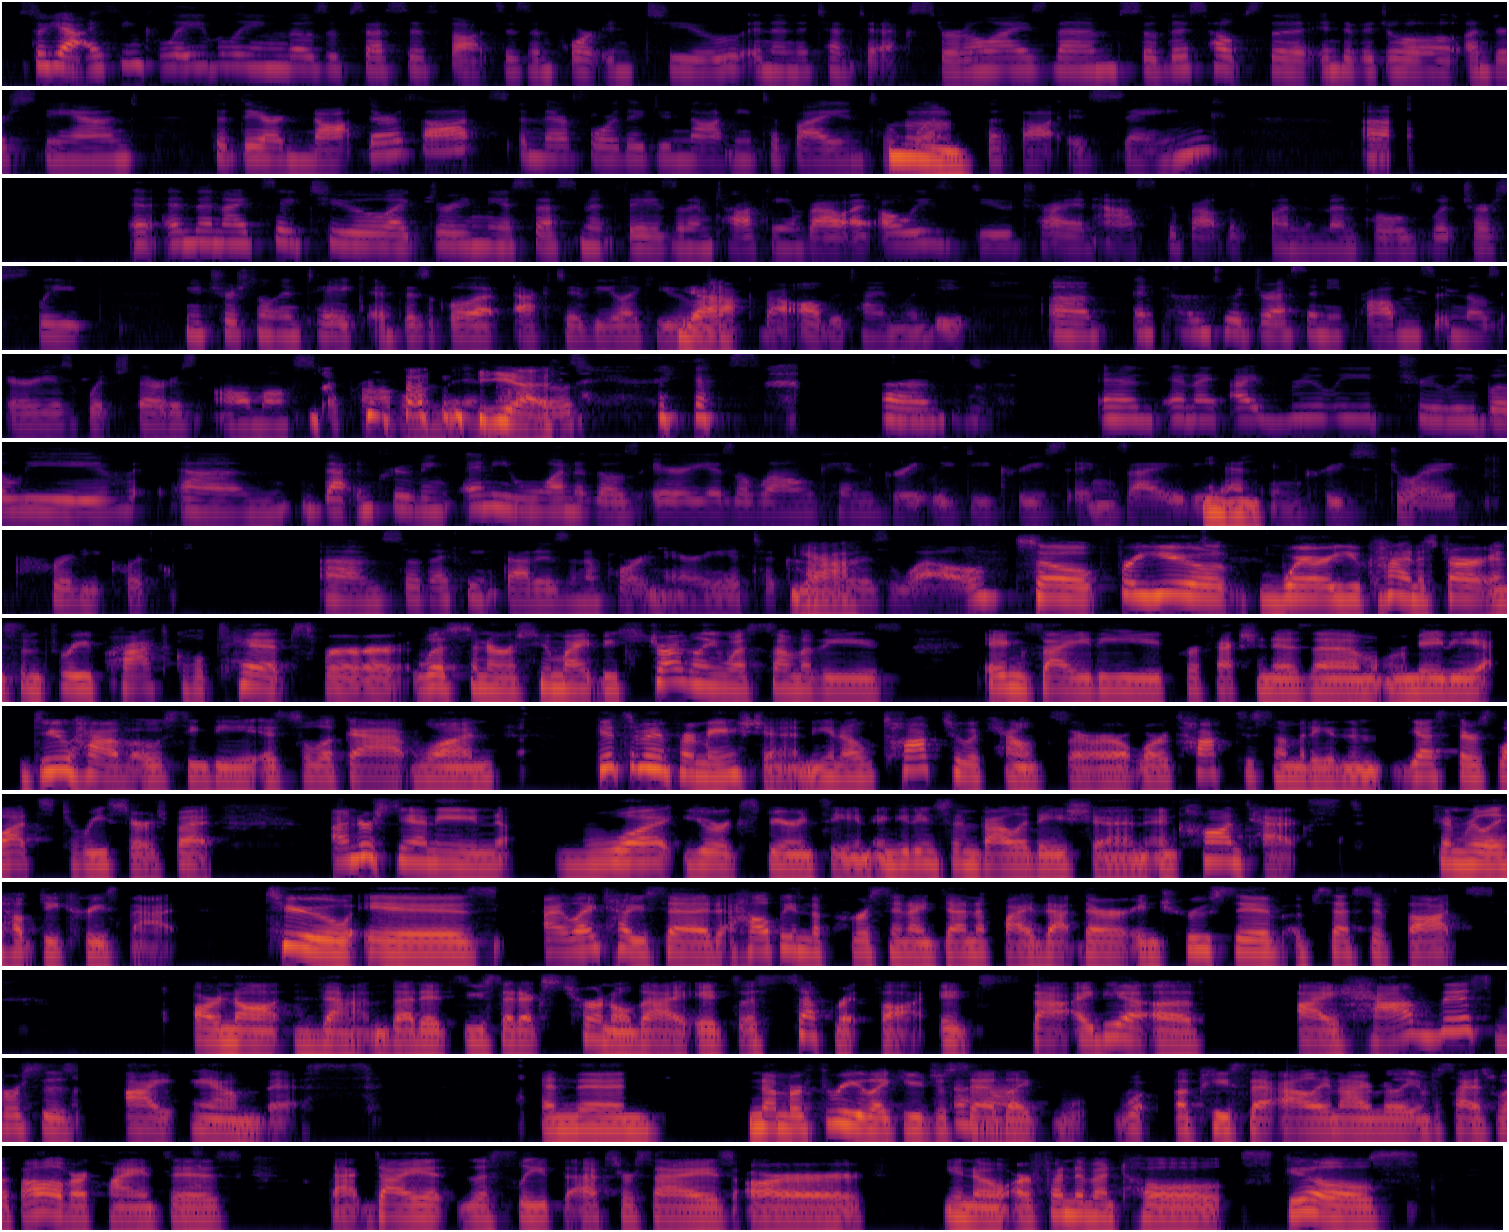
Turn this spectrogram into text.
so yeah i think labeling those obsessive thoughts is important too in an attempt to externalize them so this helps the individual understand that they are not their thoughts and therefore they do not need to buy into mm. what the thought is saying um, and, and then i'd say too like during the assessment phase that i'm talking about i always do try and ask about the fundamentals which are sleep nutritional intake and physical activity like you yeah. talk about all the time lyndy um, and trying to address any problems in those areas, which there is almost a problem in yes. those areas. Um, and and I, I really truly believe um, that improving any one of those areas alone can greatly decrease anxiety mm-hmm. and increase joy pretty quickly. Um, so I think that is an important area to cover yeah. as well. So for you, where you kind of start in some three practical tips for listeners who might be struggling with some of these anxiety, perfectionism, or maybe do have OCD is to look at one, get some information, you know, talk to a counselor or talk to somebody. And yes, there's lots to research, but understanding what you're experiencing and getting some validation and context can really help decrease that. Two is I liked how you said helping the person identify that their intrusive, obsessive thoughts are not them, that it's, you said external, that it's a separate thought. It's that idea of I have this versus I am this. And then number three, like you just uh-huh. said, like w- a piece that Allie and I really emphasize with all of our clients is that diet, the sleep, the exercise are, you know, our fundamental skills.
